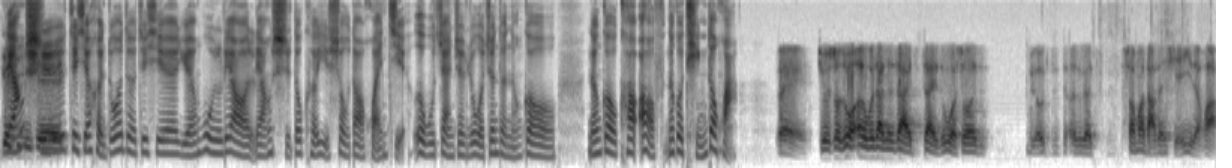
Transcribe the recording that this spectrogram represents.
粮食这些很多的这些原物料、粮食都可以受到缓解。俄乌战争如果真的能够能够 call off，能够停的话，对，就是说，如果俄乌战争在在，如果说。有呃这个双方达成协议的话，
